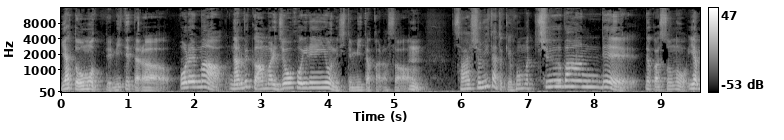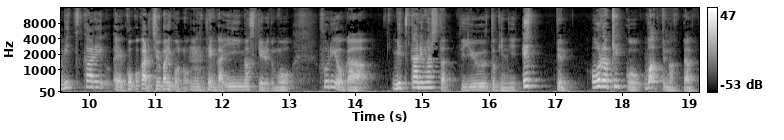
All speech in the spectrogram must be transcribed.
やと思って見てたら、俺まあ、なるべくあんまり情報入れんようにして見たからさ、うん。最初見た時ほんま中盤で、だからその、いや見つかり、えーここから中盤以降のうん展開言いますけれども、フリオが見つかりましたっていう時に、えって、俺は結構、わってなった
